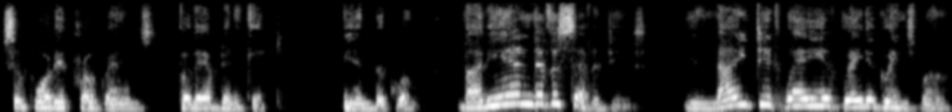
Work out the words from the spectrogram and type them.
supported programs for their benefit. End the quote. By the end of the 70s, United Way of Greater Greensboro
